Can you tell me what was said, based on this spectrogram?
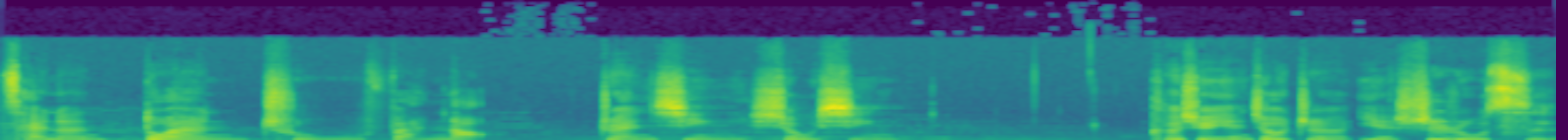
才能断除烦恼，专心修行。科学研究者也是如此，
